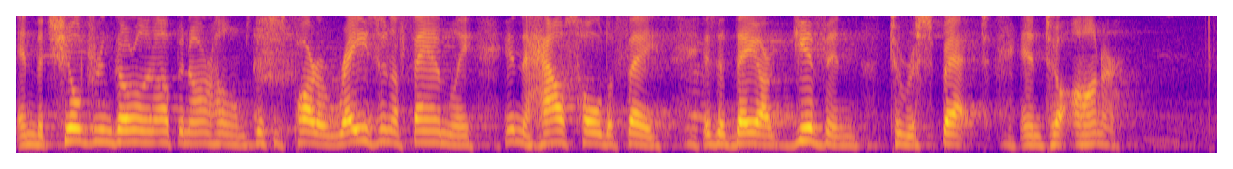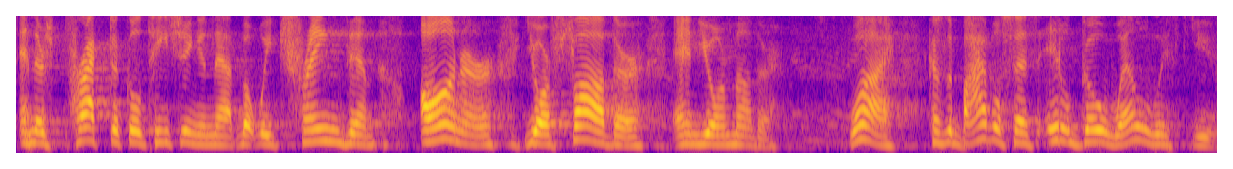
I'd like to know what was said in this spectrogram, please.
and the children growing up in our homes. This is part of raising a family in the household of faith, is that they are given to respect and to honor. And there's practical teaching in that, but we train them honor your father and your mother. Why? Because the Bible says it'll go well with you.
